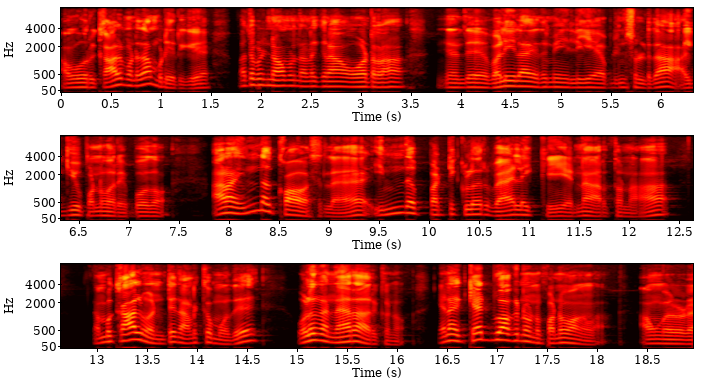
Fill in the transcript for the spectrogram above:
அவன் ஒரு கால் மட்டும் தான் முடி இருக்குது மற்றபடி நார்மல் நடக்கிறான் ஓடுறான் இந்த வழியெலாம் எதுவுமே இல்லையே அப்படின்னு சொல்லிட்டு தான் அக்யூ பண்ணுவார் எப்போதும். ஆனால் இந்த காஸில் இந்த பர்டிகுலர் வேலைக்கு என்ன அர்த்தம்னா நம்ம கால் வந்துட்டு நடக்கும் போது ஒழுங்காக நேராக இருக்கணும். ஏன்னா கேட் வாக்குன்னு ஒன்று பண்ணுவாங்களாம். அவங்களோட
